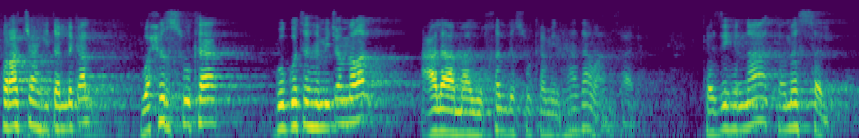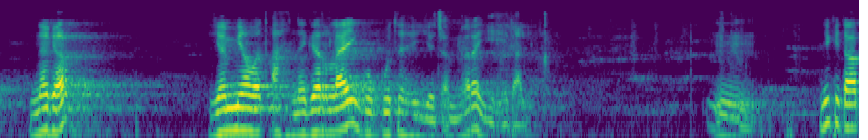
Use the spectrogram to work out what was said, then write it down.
ፍራቻህ ይተልቃል፣ ወሕርሱከ ጉጉትህም ይጨምራል። ዓላ ማ ዩኸልሱከ ሚን ሃዛ ወአምሳለ ከዚህና ከመሰል ነገር የሚያወጣህ ነገር ላይ ጉጉትህ እየጨመረ ይሄዳል። ይህ ኪታብ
